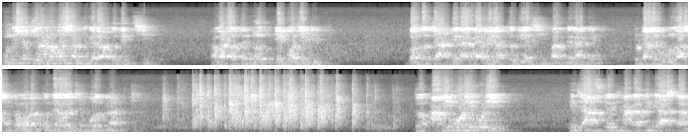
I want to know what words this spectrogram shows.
উনিশশো চুরানব্বই সাল থেকে রক্ত দিচ্ছি। আমার রক্তের গ্রুপ এ পজিটিভ। গত চার দিন আগে আমি রক্ত দিয়েছি, পাঁচ দিন আগে। টোটালি উনআশিতম রক্ত দেওয়া হয়েছে হোল ব্লাড তো আমি মনে করি, এই যে আজকে ঢাকা থেকে আসলাম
